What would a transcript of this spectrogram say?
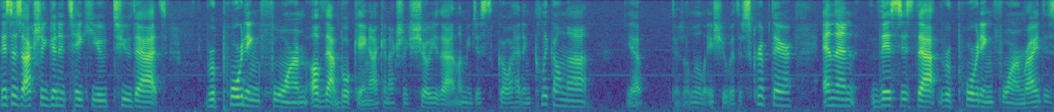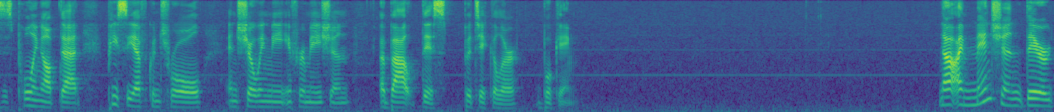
this is actually going to take you to that reporting form of that booking. I can actually show you that. Let me just go ahead and click on that. Yep, there's a little issue with the script there. And then this is that reporting form, right? This is pulling up that PCF control and showing me information about this particular booking. Now I mentioned there are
